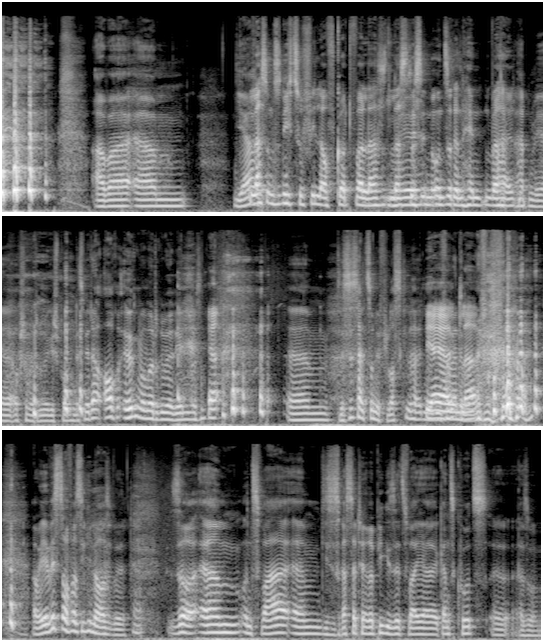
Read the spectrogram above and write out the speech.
aber ähm, ja. Lass uns nicht zu viel auf Gott verlassen, lass Nee. das in unseren Händen behalten. hatten wir ja auch schon mal drüber gesprochen, dass wir da auch irgendwann mal drüber reden müssen. Ja. Ähm, das ist halt so eine Floskel halt. Ja, die ja, verwendet klar. Aber ihr wisst auch, was ich hinaus will. So, ähm, und zwar, ähm, dieses Rastertherapiegesetz war ja ganz kurz, äh, also,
